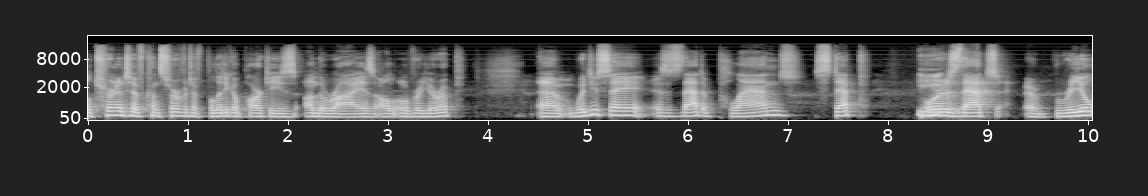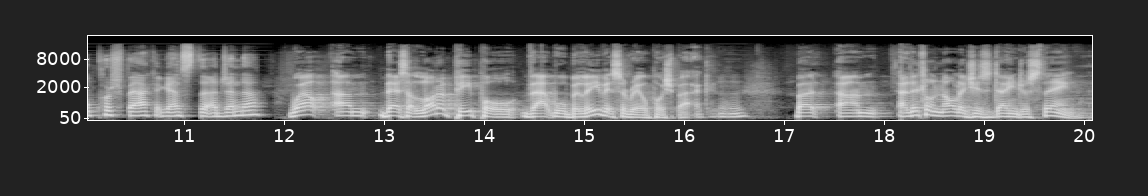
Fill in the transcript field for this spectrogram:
alternative conservative political parties on the rise all over Europe. Uh, would you say is that a planned step, or is that a real pushback against the agenda? Well, um, there's a lot of people that will believe it's a real pushback, mm -hmm. but um, a little knowledge is a dangerous thing.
